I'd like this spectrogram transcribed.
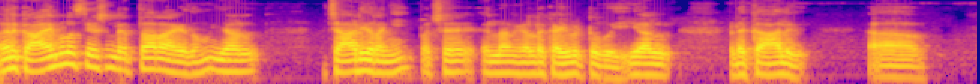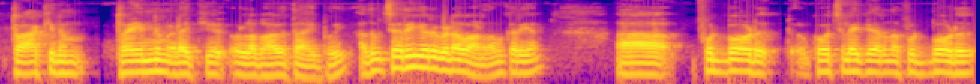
അങ്ങനെ കായംകുളം സ്റ്റേഷനിൽ എത്താറായതും ഇയാൾ ചാടി ഇറങ്ങി പക്ഷേ എല്ലാം ഇയാളുടെ കൈവിട്ടുപോയി. ഇയാളുടെ കാൽ ട്രാക്കിനും ട്രെയിനിനും ഇടയ്ക്ക് ഉള്ള ഭാഗത്തായിപ്പോയി. അത് ചെറിയൊരു വിടവാണ് നമുക്കറിയാം. ഫുട്ബോർഡ് കോച്ചിലേക്ക് കയറുന്ന ഫുട്ബോർഡ്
